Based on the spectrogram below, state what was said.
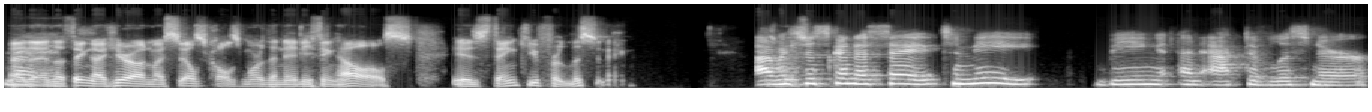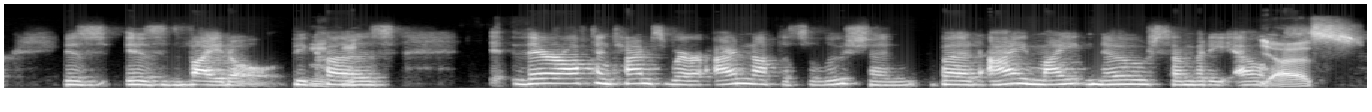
Right. And, and the thing I hear on my sales calls more than anything else is thank you for listening. I was just going to say to me, being an active listener is is vital mm-hmm. because mm-hmm. there are often times where I'm not the solution, but I might know somebody else. Yes.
